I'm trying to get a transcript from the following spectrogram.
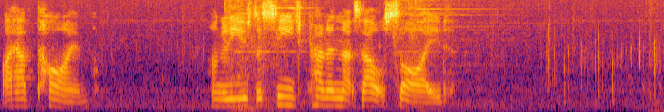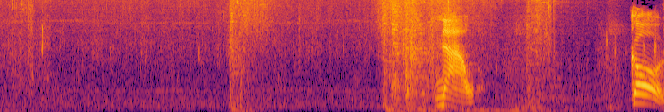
I have time. I'm going to use the siege cannon that's outside. Now. Go.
